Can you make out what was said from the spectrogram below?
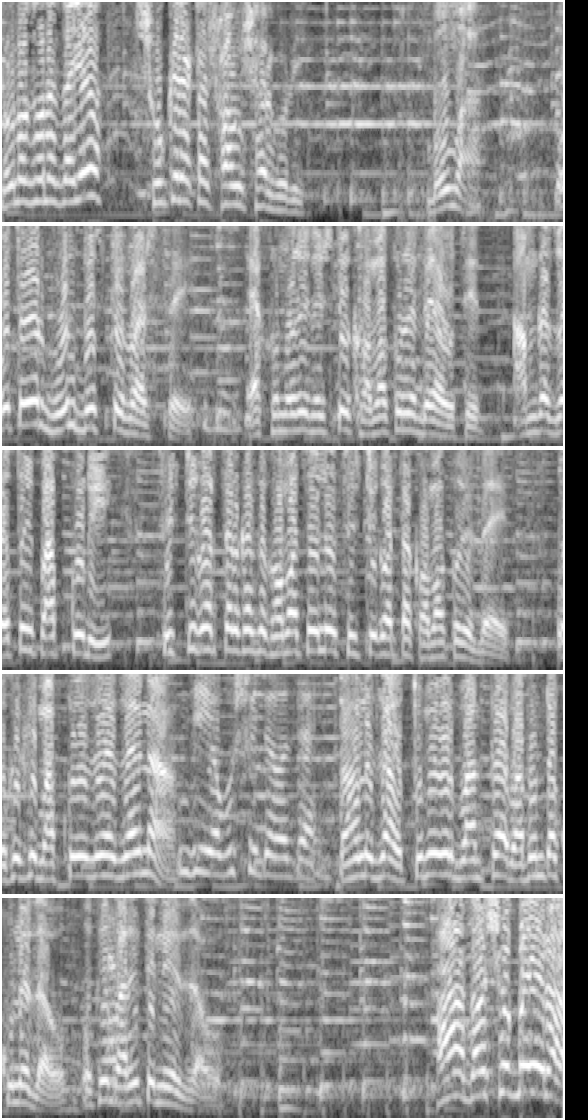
দোনোজনে যাইয়া সুখের একটা সংসার করি। বৌমা ও তো ওর ভুল বুঝতে পারছে। এখন ওরে নিশ্চয়ই ক্ষমা করে দেওয়া উচিত। আমরা যতই পাপ করি সৃষ্টিকর্তার কাছে ক্ষমা চাইলেও সৃষ্টিকর্তা ক্ষমা করে দেয়। ওকে কি মাফ করে দেওয়া যায় না? জি অবশ্যই দেওয়া যায়। তাহলে যাও তুমি ওর বাঁধটা বাঁধনটা খুলে দাও। ওকে বাড়িতে নিয়ে যাও। হ্যাঁ দর্শক ভাইয়েরা,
